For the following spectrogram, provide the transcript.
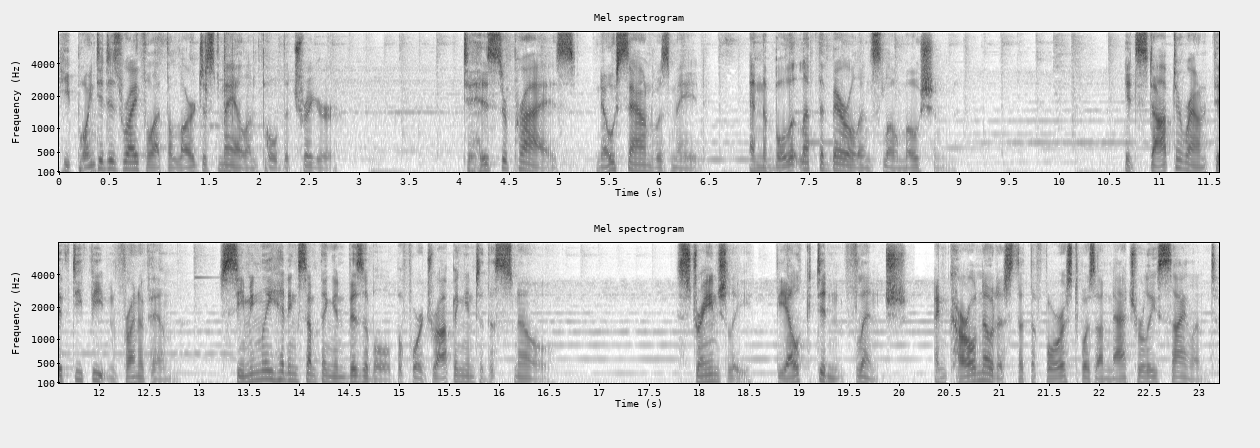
He pointed his rifle at the largest male and pulled the trigger. To his surprise, no sound was made, and the bullet left the barrel in slow motion. It stopped around 50 feet in front of him, seemingly hitting something invisible before dropping into the snow. Strangely, the elk didn't flinch, and Carl noticed that the forest was unnaturally silent.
